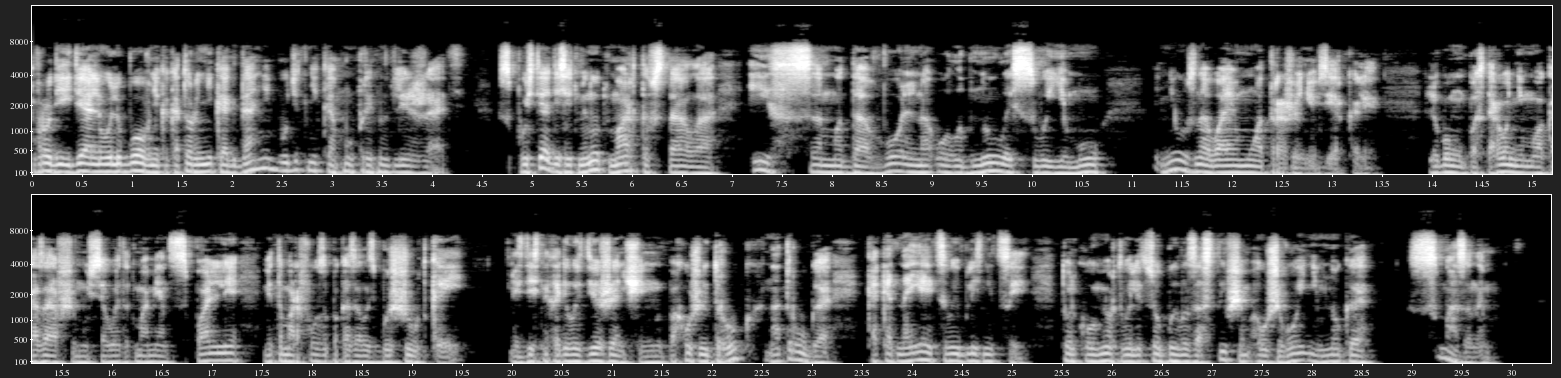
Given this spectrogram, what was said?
вроде идеального любовника, который никогда не будет никому принадлежать. Спустя десять минут Марта встала и самодовольно улыбнулась своему неузнаваемому отражению в зеркале. Любому постороннему, оказавшемуся в этот момент в спальне, метаморфоза показалась бы жуткой. Здесь находилось две женщины, похожие друг на друга, как однояйцевые близнецы, только у мертвого лицо было застывшим, а у живой немного смазанным.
